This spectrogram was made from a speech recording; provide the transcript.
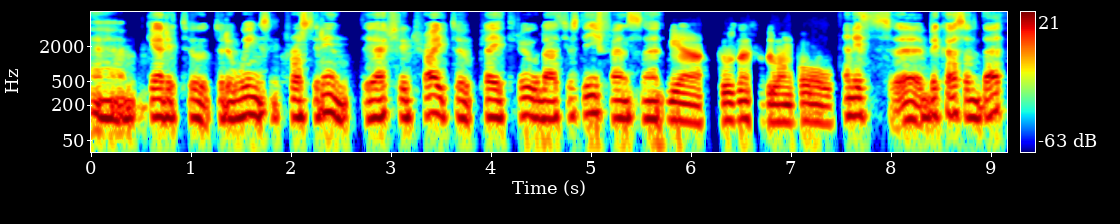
um, get it to, to the wings and cross it in. They actually tried to play through Lazio's defense, and yeah, it was less of the long ball. and it's uh, because of that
